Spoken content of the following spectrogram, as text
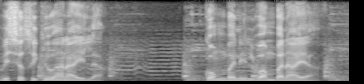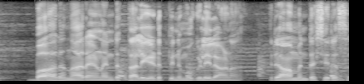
വിശ്വസിക്കുവാനായില്ല. കൊമ്പനിൽ വമ്പനായ ബാലനാരായണന്റെ തലയെടുപ്പിന് മുകളിലാണ് രാമന്റെ ശിരസ്.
